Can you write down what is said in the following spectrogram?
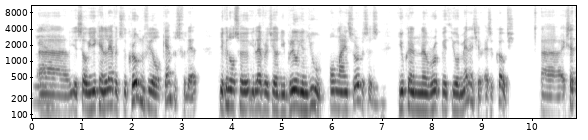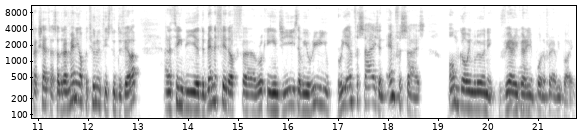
Yeah. Uh, so you can leverage the Crotonville campus for that. You can also leverage uh, the Brilliant You online services. Mm-hmm. You can uh, work with your manager as a coach, etc., uh, etc. Et so there are many opportunities to develop. And I think the uh, the benefit of uh, working in GE is that we really re-emphasize and emphasize ongoing learning. Very, very important for everybody.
